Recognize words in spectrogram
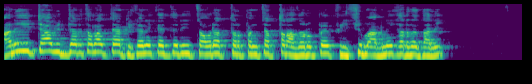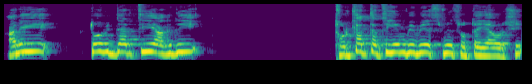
आणि त्या विद्यार्थ्याला त्या ठिकाणी काहीतरी चौऱ्याहत्तर पंच्याहत्तर हजार रुपये फीची मागणी करण्यात आली. आणि तो विद्यार्थी अगदी थोडक्यात त्याचं M B B S miss होतं यावर्षी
